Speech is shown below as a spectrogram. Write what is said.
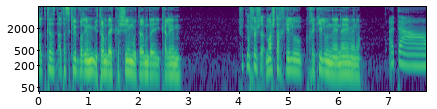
אל, ת- אל תעשה כאילו דברים יותר מדי קשים או יותר מדי קלים. פשוט משהו, ש- מה שאתה כאילו, כאילו נהנה ממנו. אתה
